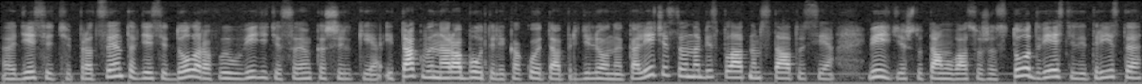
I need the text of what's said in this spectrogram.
10%, э, 10 долларов вы увидите в своем кошельке. И так вы наработали какое-то определенное количество на бесплатном статусе. Видите, что там у вас уже 100, 200 или 300,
